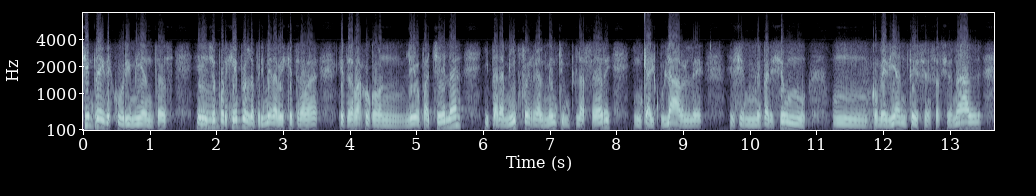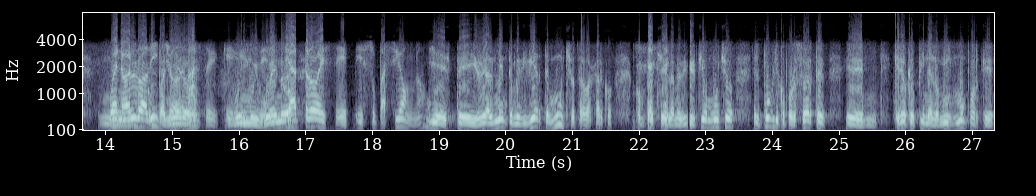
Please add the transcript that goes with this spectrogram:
siempre hay descubrimientos. Eh, yo, por ejemplo, es la primera vez que, que trabajo con Leo Pachela y para mí fue realmente un placer incalculable. Es decir, me pareció un, un comediante sensacional. Bueno, él lo ha dicho, además, que muy, muy bueno. el teatro es, es, su pasión, ¿no? Y, este, y realmente me divierte mucho trabajar con, con Pachela, me divirtió mucho. El público, por suerte, eh, creo que opina lo mismo, porque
